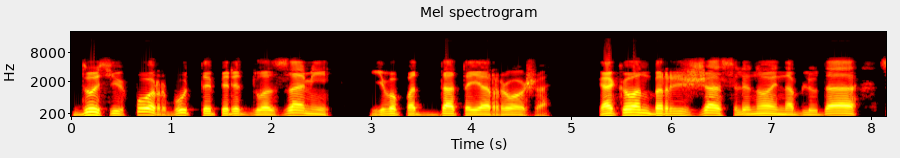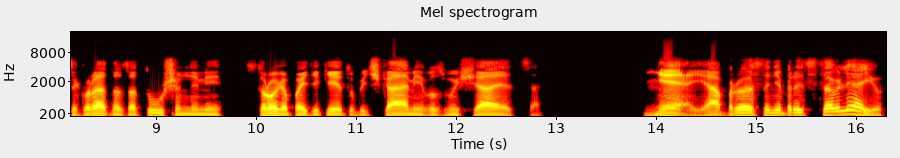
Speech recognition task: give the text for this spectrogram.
До сих пор будто перед глазами его поддатая рожа, как он, брызжа слюной на блюда с аккуратно затушенными, строго по этикету бычками, возмущается. Не, я просто не представляю,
